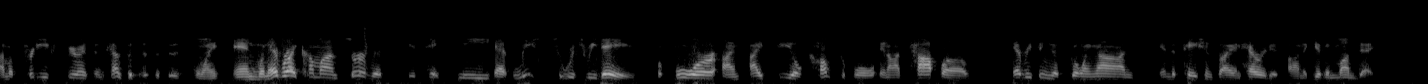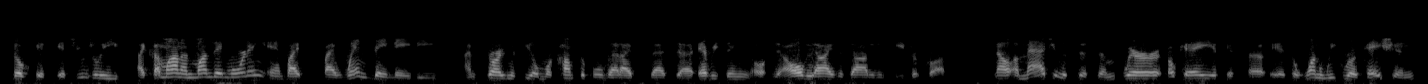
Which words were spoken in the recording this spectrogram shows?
I'm a pretty experienced intensivist at this point, and whenever I come on service, it takes me at least two or three days before I'm, I feel comfortable and on top of everything that's going on in the patients I inherited on a given Monday. So it, it's usually I come on on Monday morning, and by by Wednesday maybe I'm starting to feel more comfortable that I that uh, everything all the I's are dotted and T's are crossed. Now imagine a system where okay, it's a, it's a one week rotation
